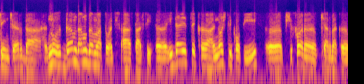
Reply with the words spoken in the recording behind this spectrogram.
Sincer, da. Nu, dăm, dar nu dăm la toți. Asta ar fi. Uh, ideea este că ai noștri copii, uh, și fără, chiar dacă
